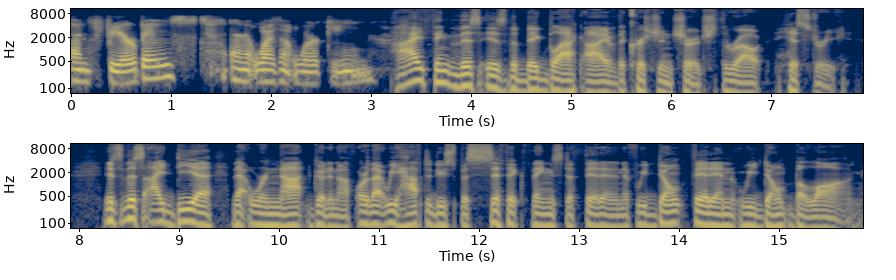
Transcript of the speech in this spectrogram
and fear based, and it wasn't working. I think this is the big black eye of the Christian church throughout history. It's this idea that we're not good enough or that we have to do specific things to fit in. And if we don't fit in, we don't belong.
